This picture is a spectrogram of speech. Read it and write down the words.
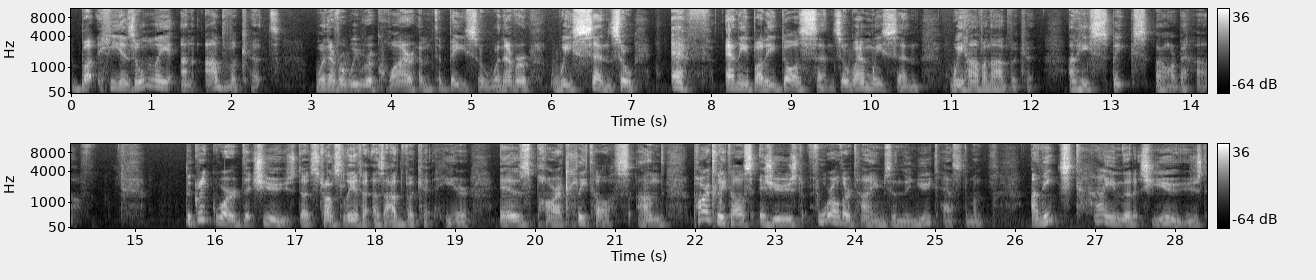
but he is only an advocate whenever we require him to be so, whenever we sin. So if anybody does sin. So when we sin, we have an advocate and he speaks on our behalf. The Greek word that's used, that's translated as advocate here, is parakletos. And parakletos is used four other times in the New Testament. And each time that it's used,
